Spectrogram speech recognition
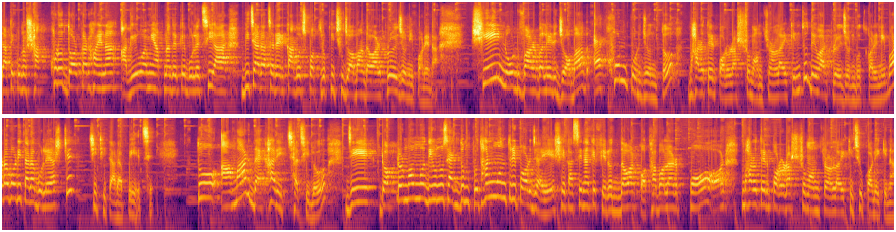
যাতে কোনো স্বাক্ষরও দরকার হয় না, আগেও আমি আপনাদেরকে বলেছি, আর বিচার আচারের কাগজপত্র কিছু জমা দেওয়ার প্রয়োজনই পড়ে না। সেই নোট ভার্বালের জবাব এখন পর্যন্ত ভারতের পররাষ্ট্র মন্ত্রণালয় কিন্তু দেওয়ার প্রয়োজন বোধ করেনি। বরাবরই তারা বলে আসছে, চিঠি তারা পেয়েছে। তো আমার দেখার ইচ্ছা ছিল যে ডক্টর মোহাম্মদ ইউনুস একদম প্রধানমন্ত্রী পর্যায়ে শেখ হাসিনাকে ফেরত দেওয়ার কথা বলার পর ভারতের পররাষ্ট্র মন্ত্রণালয় কিছু করে কিনা।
